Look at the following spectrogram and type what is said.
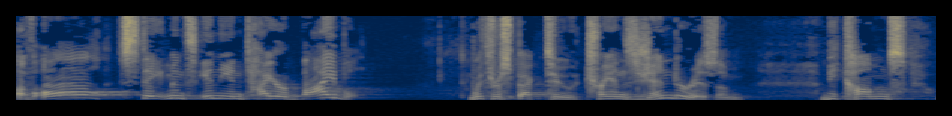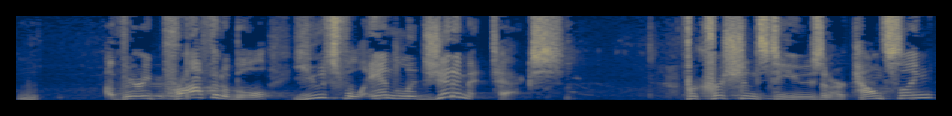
of all statements in the entire Bible with respect to transgenderism, becomes a very profitable, useful, and legitimate text for Christians to use in our counseling,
